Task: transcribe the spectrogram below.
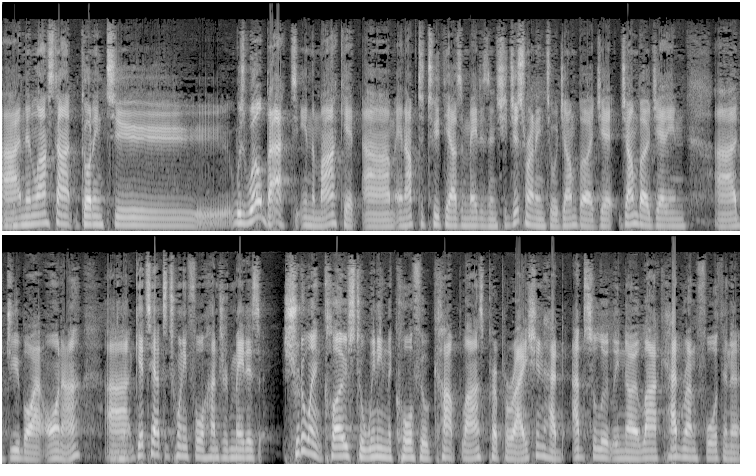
and then last start got into was well backed in the market um, and up to 2,000 metres, and she just ran into a jumbo jet, jumbo jet in uh, Dubai Honour, uh, gets out to 2,400 metres should have went close to winning the Caulfield Cup last preparation. Had absolutely no luck. Had run fourth in a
